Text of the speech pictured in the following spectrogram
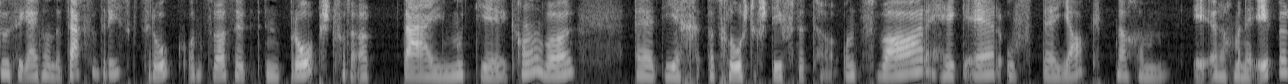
1136 zurück und zwar sollte ein Propst von der Abtei Moutier Grandval äh, die, das Kloster gestiftet haben. Und zwar hat er auf der Jagd nach einem, E- nach einem Eber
